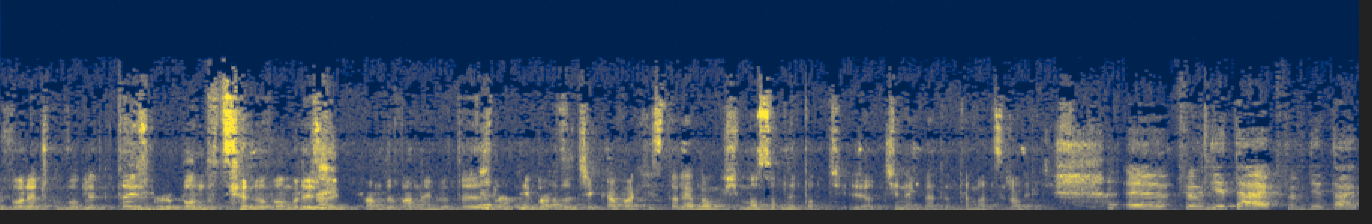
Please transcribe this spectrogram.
w woreczku, w ogóle kto jest grupą docelową ryżu ekspandowanego? To jest dla mnie bardzo ciekawa historia, bo musimy osobny odcinek na ten temat zrobić. E, pewnie tak, pewnie tak.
